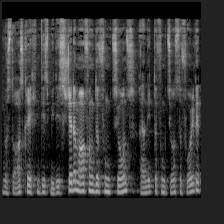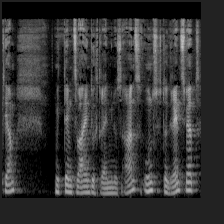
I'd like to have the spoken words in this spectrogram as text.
was da ausgerechnet ist, mit. Es steht am Anfang der Funktions, äh, nicht der Funktions, der Folgeterm mit dem 2 durch 3 minus 1 und der Grenzwert,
